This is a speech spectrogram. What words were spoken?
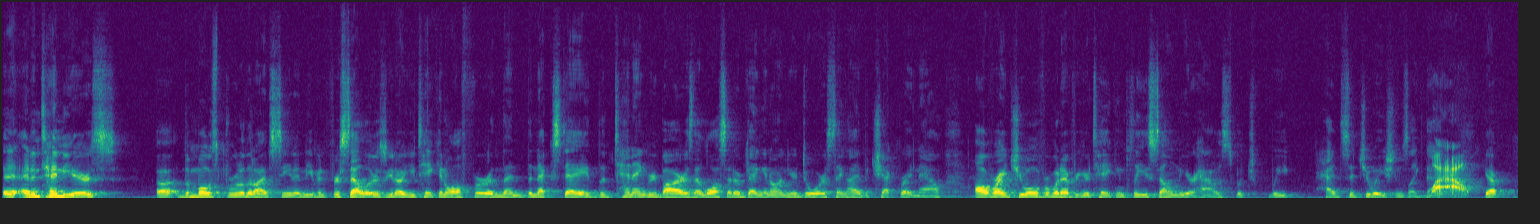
and in 10 years, uh, the most brutal that I've seen. And even for sellers, you know, you take an offer, and then the next day, the 10 angry buyers that lost it are banging on your door saying, I have a check right now. I'll write you over whatever you're taking. Please sell me your house, which we had situations like that. Wow. Yep.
